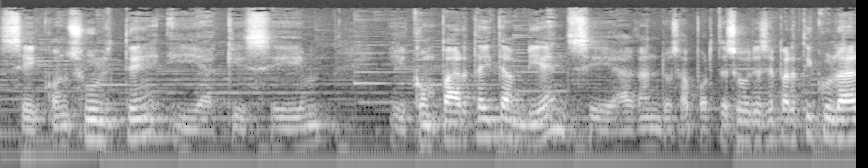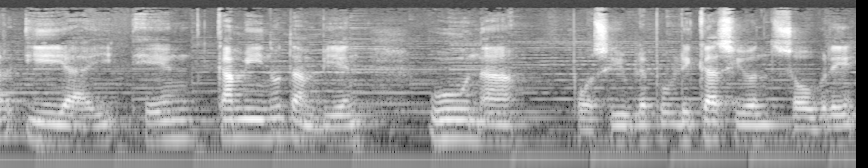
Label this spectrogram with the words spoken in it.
se consulte y a que se eh, comparta y también se hagan los aportes sobre ese particular y hay en camino también una posible publicación sobre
